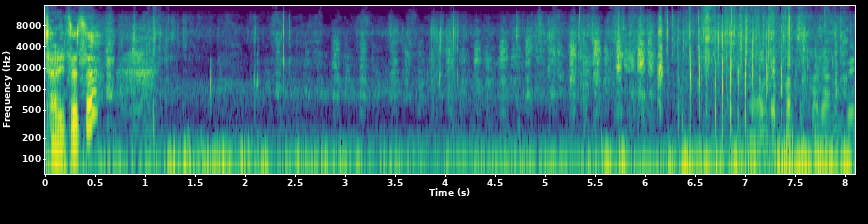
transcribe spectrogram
잘 있었어? 어디까지 가냐 근데?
